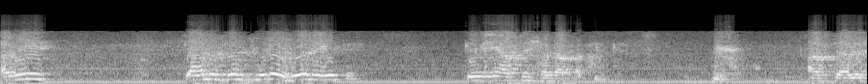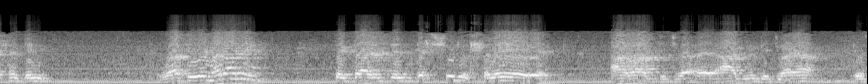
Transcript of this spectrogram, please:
ابھی چالیس دن پورے ہوئے نہیں تھے کہ نہیں آپ نے سدا پتا اب چالیس دن ہوا تو یہ مرا نہیں۔ تو چالیس دن کے شروع سویر آواز آدمی بھجوایا کہ اس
